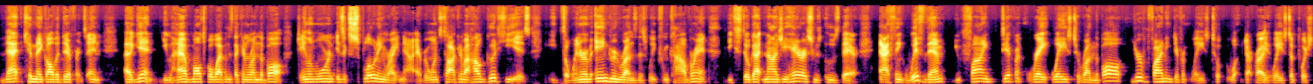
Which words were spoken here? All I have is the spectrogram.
that can make all the difference. And again, you have multiple weapons that can run the ball. Jaylen Warren is exploding right now. Everyone's talking about how good he is. The winner of angry runs this week from Kyle Brandt. You still got Najee Harris who's who's there. And I think with them, you find different rate ways to run the ball. You're finding different ways to right ways to push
